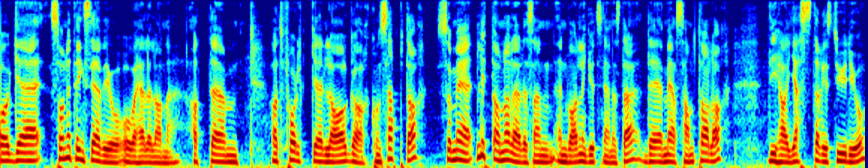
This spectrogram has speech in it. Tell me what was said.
Og uh, sånne ting ser vi jo over hele landet. At, um, at folk lager konsepter som er litt annerledes enn en vanlig gudstjeneste. Det er mer samtaler. De har gjester i studio.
